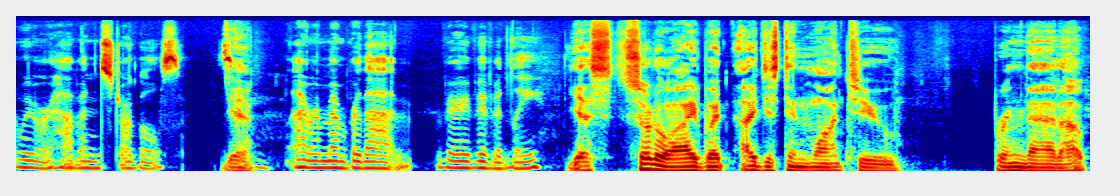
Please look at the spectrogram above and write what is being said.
we were having struggles. So yeah. I remember that very vividly. Yes, so do I, but I just didn't want to bring that up.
